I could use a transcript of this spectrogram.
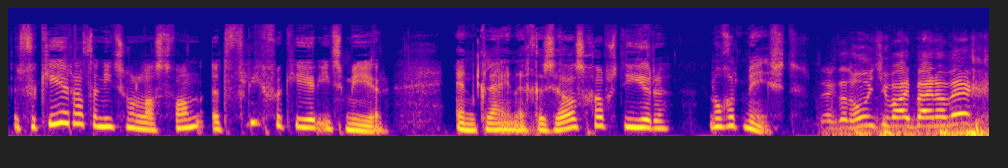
Het verkeer had er niet zo'n last van, het vliegverkeer iets meer. En kleine gezelschapsdieren nog het meest. Zeg, dat hondje waait bijna weg.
